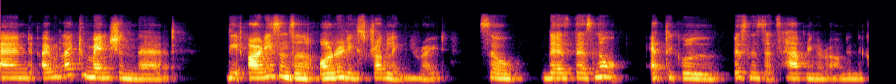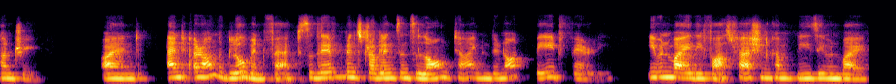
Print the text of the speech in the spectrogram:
And i would like to mention that the artisans are already struggling, right? So there's there's no ethical business that's happening around in the country, and and around the globe, in fact. So they've been struggling since a long time, and they're not paid fairly, even by the fast fashion companies, even by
